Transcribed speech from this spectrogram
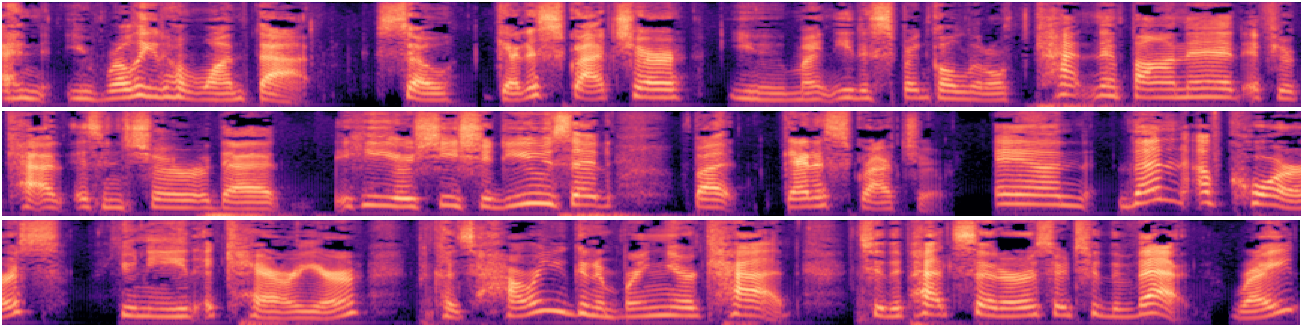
and you really don't want that. So get a scratcher. You might need to sprinkle a little catnip on it if your cat isn't sure that he or she should use it, but get a scratcher. And then, of course, you need a carrier because how are you going to bring your cat to the pet sitters or to the vet, right?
